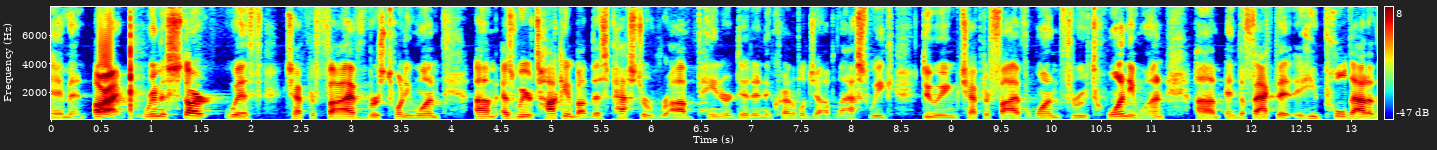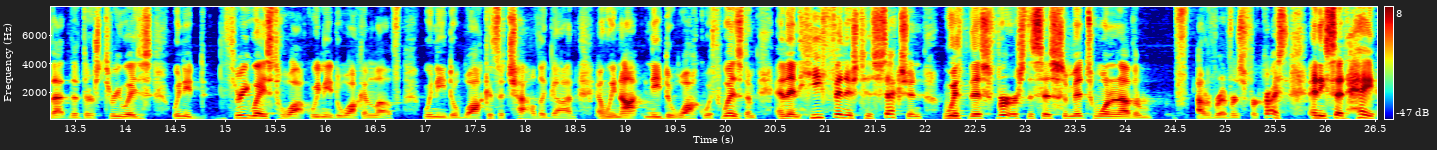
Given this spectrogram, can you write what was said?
Amen. All right, we're going to start with chapter 5, verse 21. Um, as we were talking about this, Pastor Rob Painter did an incredible job last week doing chapter 5, 1 through 21. Um, and the fact that he pulled out of that that there's three ways, we need three ways to walk. We need to walk in love, we need to walk as a child of God, and we not need to walk with wisdom. And then he finished his section with this verse that says, Submit to one another out of reverence for Christ. And he said, Hey,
